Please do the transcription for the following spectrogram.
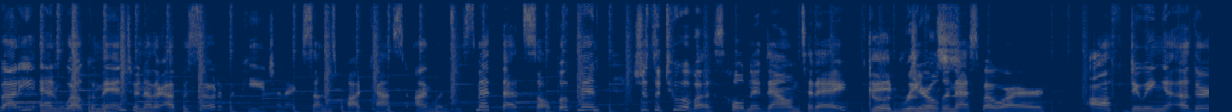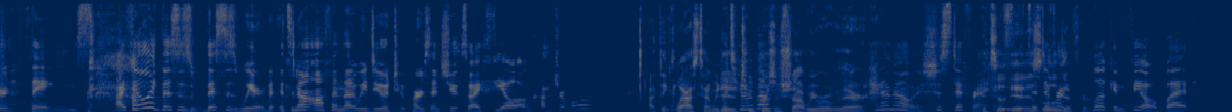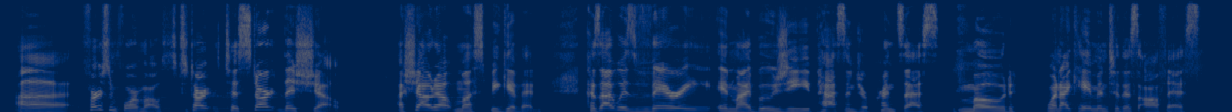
Everybody, and welcome in to another episode of the PHNX Suns podcast. I'm Lindsay Smith. That's Saul Bookman. It's just the two of us holding it down today. Good riddance. Gerald and Espo are off doing other things. I feel like this is this is weird. It's not often that we do a two person shoot, so I feel uncomfortable. I think last time we did a two person shot, we were over there. I don't know. It's just different. It's a- it is a little different. look and feel. But uh, first and foremost, to start to start this show, a shout out must be given because I was very in my bougie passenger princess mode when I came into this office.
